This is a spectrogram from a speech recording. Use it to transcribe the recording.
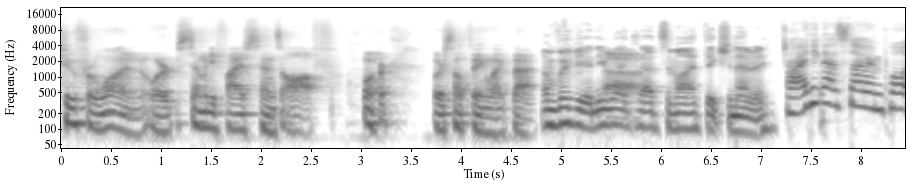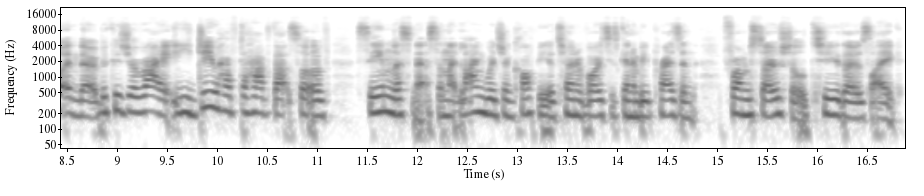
two for one or 75 cents off or or something like that. I'm with you. New words uh, add to my dictionary. I think that's so important though, because you're right. You do have to have that sort of seamlessness and like language and copy, your tone of voice is going to be present from social to those like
